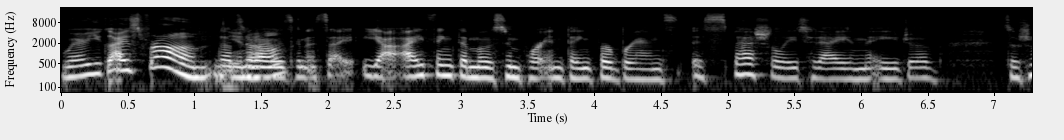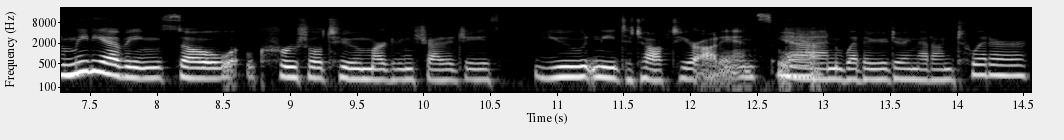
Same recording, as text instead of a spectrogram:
where are you guys from? That's you know? What I was going to say. Yeah, I think the most important thing for brands, especially today in the age of social media being so crucial to marketing strategies, you need to talk to your audience. Yeah. And whether you're doing that on Twitter,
